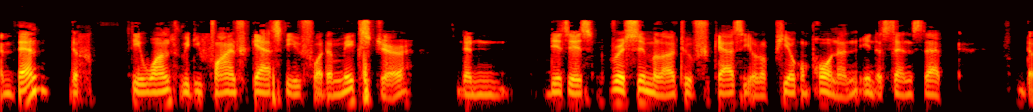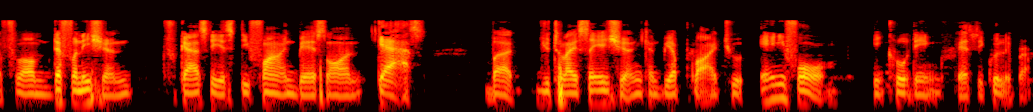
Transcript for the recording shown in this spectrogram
And then the, the once we define fugacity for the mixture, then this is very similar to fugacity of a pure component in the sense that the, from definition, fugacity is defined based on gas but utilization can be applied to any form, including phase equilibrium.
